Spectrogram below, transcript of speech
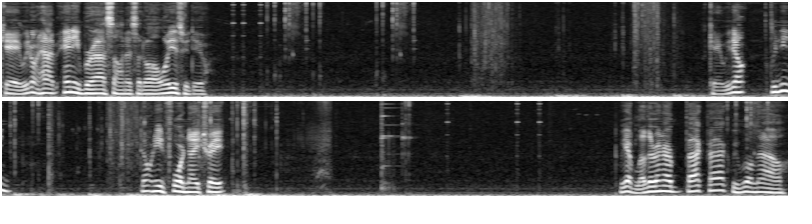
Okay, we don't have any brass on us at all. Well, yes we do. Okay, we don't, we need, don't need four nitrate. Do we have leather in our backpack? We will now.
